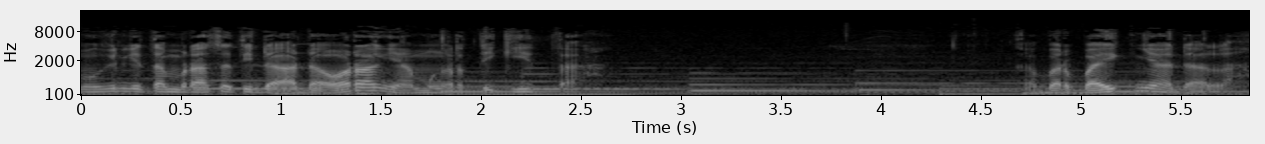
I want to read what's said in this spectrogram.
mungkin kita merasa tidak ada orang yang mengerti kita. Kabar baiknya adalah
